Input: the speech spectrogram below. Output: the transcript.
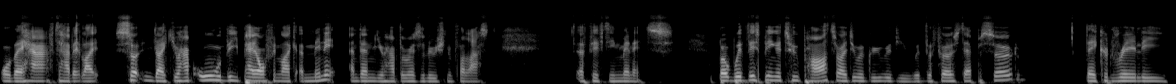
or they have to have it like certain like you have all the payoff in like a minute, and then you have the resolution for the last uh, fifteen minutes. But with this being a two-parter, I do agree with you. With the first episode, they could really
